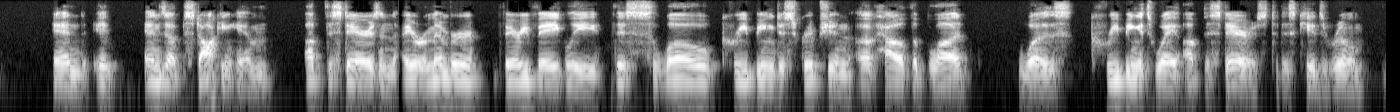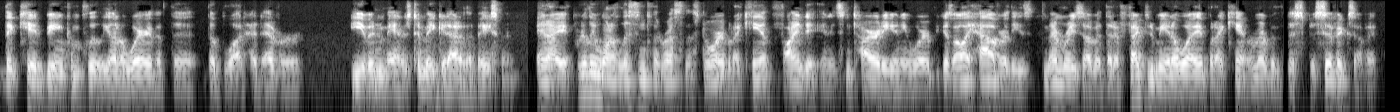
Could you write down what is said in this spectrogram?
And it ends up stalking him up the stairs. And I remember very vaguely this slow creeping description of how the blood was creeping its way up the stairs to this kid's room. The kid being completely unaware that the, the blood had ever even managed to make it out of the basement. And I really want to listen to the rest of the story, but I can't find it in its entirety anywhere because all I have are these memories of it that affected me in a way, but I can't remember the specifics of it.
